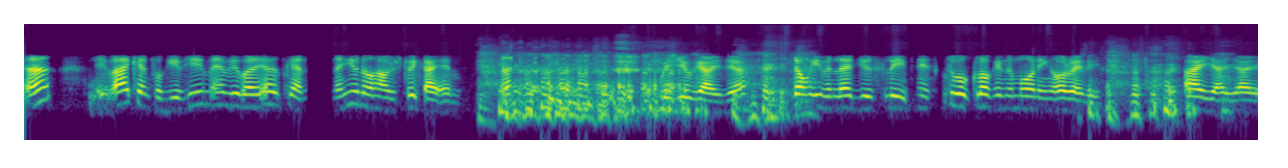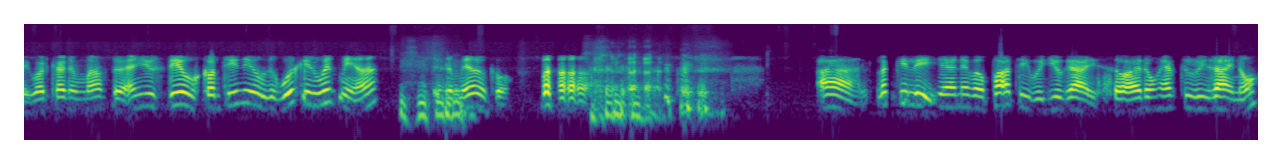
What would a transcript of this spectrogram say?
huh? If I can forgive him, everybody else can. Now you know how strict I am with you guys, yeah? Don't even let you sleep. It's two o'clock in the morning already. ay, ay, ay, what kind of master? And you still continue working with me, huh? It's a miracle. ah, luckily I never party with you guys, so I don't have to resign, no?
